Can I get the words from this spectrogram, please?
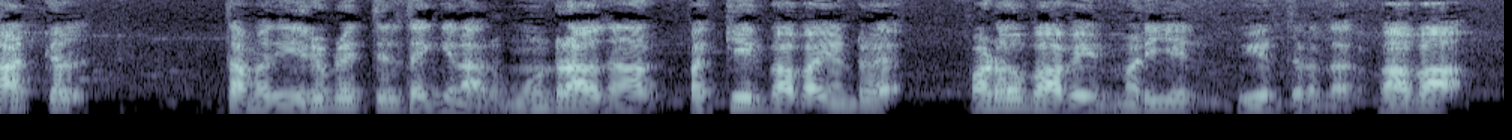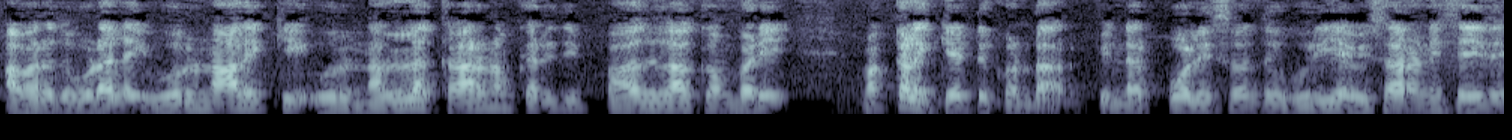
நாட்கள் தமது இருப்பிடத்தில் தங்கினார். மூன்றாவது நாள் பக்கீர் பாபா என்ற படோபாபாவின் மடியில் உயிர் திறந்தார் பாபா அவரது உடலை ஒரு நாளைக்கு ஒரு நல்ல காரணம் கருதி பாதுகாக்கும்படி மக்களை கேட்டுக்கொண்டார். பின்னர் போலீஸ் வந்து உரிய விசாரணை செய்து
